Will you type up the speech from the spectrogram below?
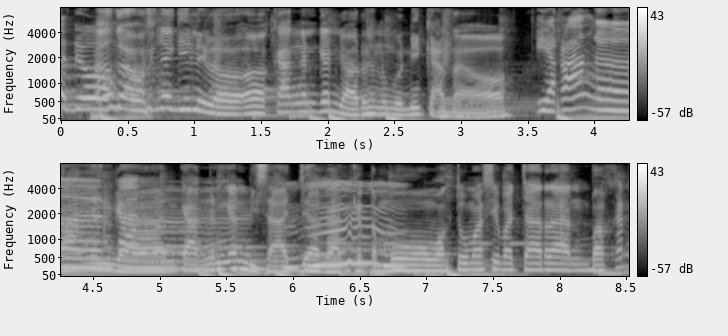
aduh. Ah, enggak maksudnya gini loh, eh, kangen kan gak harus nunggu nikah tau. Iya kangen. Kangen kan, kangen kan bisa aja kan ketemu waktu masih pacaran. Bahkan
